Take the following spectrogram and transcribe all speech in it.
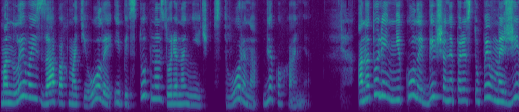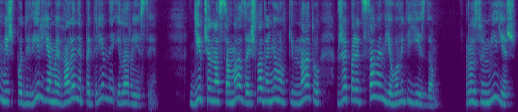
манливий запах матіоли і підступна зоряна ніч, створена для кохання. Анатолій ніколи більше не переступив межі між подвір'ями Галини Петрівни і Лариси. Дівчина сама зайшла до нього в кімнату вже перед самим його від'їздом. Розумієш,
